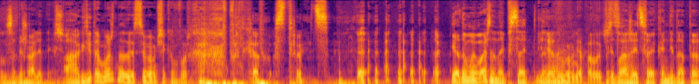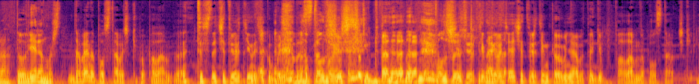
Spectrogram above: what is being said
забежали, да и все. А где-то можно СММщиком Порнхаба устроиться? Я думаю, можно написать, да. Я думаю, у меня получится. Предложить свою кандидатуру. Ты уверен? Может, давай на полставочки пополам, да? То есть на четвертиночку будет На полшишки. Да, да, да. Четвертинка у тебя, четвертинка у меня, в итоге пополам на полставочки.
